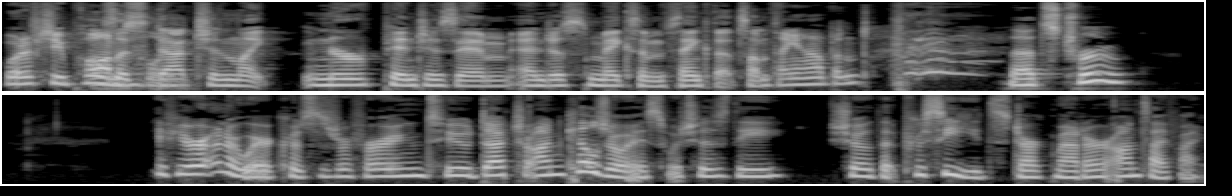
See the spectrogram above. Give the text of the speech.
What if she pulls Honestly. a Dutch and like nerve pinches him and just makes him think that something happened? That's true. If you're unaware, Chris is referring to Dutch on Killjoys, which is the show that precedes Dark Matter on sci fi.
